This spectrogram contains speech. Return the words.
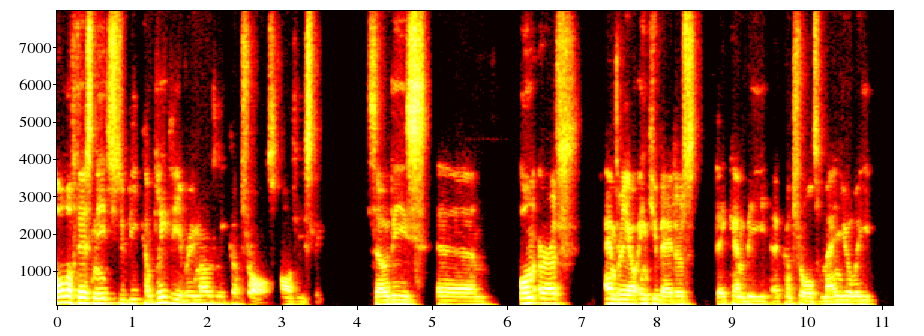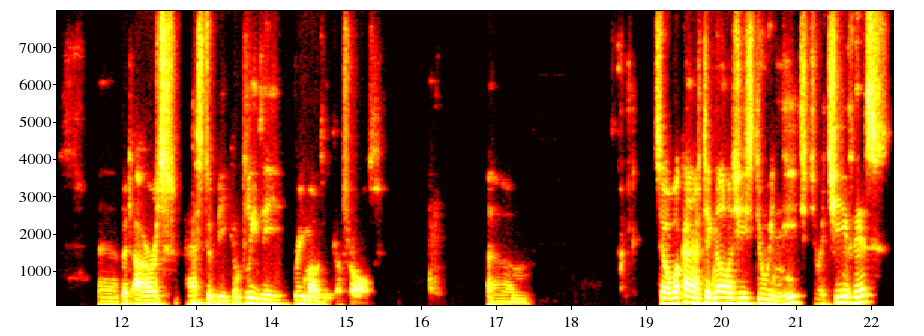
all of this needs to be completely remotely controlled, obviously. So these um, on Earth embryo incubators, they can be uh, controlled manually, uh, but ours has to be completely remotely controlled. Um, so what kind of technologies do we need to achieve this?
